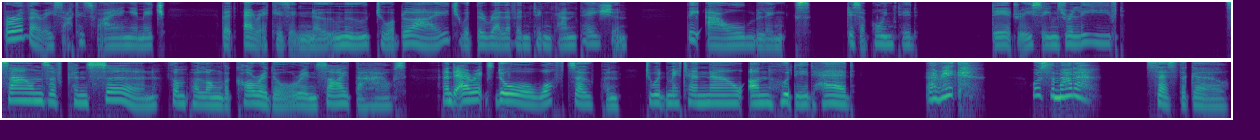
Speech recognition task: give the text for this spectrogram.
for a very satisfying image, but Eric is in no mood to oblige with the relevant incantation. The owl blinks, disappointed. Deirdre seems relieved. Sounds of concern thump along the corridor inside the house, and Eric's door wafts open to admit a now unhooded head. Eric, what's the matter? says the girl.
